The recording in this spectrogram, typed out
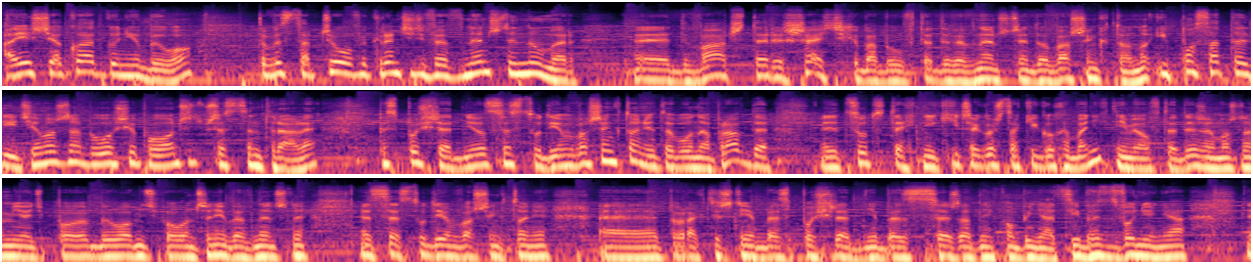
a jeśli akurat go nie było, to wystarczyło wykręcić wewnętrzny numer 246 chyba był wtedy wewnętrzny do Waszyngtonu i po satelicie można było się połączyć przez centralę bezpośrednio ze studiem w Waszyngtonie. To był naprawdę e, cud techniki, czegoś takiego chyba nikt nie miał wtedy, że można mieć, było mieć połączenie wewnętrzne ze studiem w Waszyngtonie e, praktycznie bezpośrednie, bez żadnej kombinacji, bez dzwonienia e,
